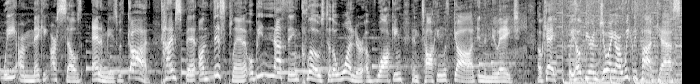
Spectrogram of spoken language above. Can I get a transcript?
we are making ourselves enemies with God. Time spent on this planet will be nothing close to the wonder of walking and talking with God in the new age. Okay, we hope you're enjoying our weekly podcasts.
